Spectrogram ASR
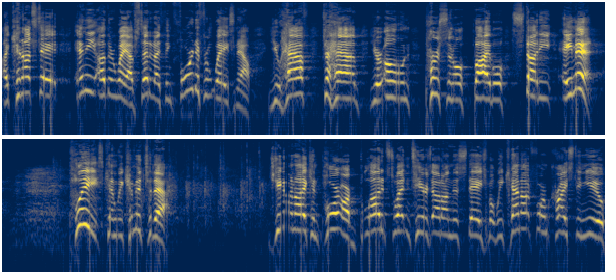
I cannot say it any other way. I've said it, I think, four different ways now. You have to have your own personal Bible study. Amen. Amen. Please, can we commit to that? Gio and I can pour our blood, and sweat, and tears out on this stage, but we cannot form Christ in you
